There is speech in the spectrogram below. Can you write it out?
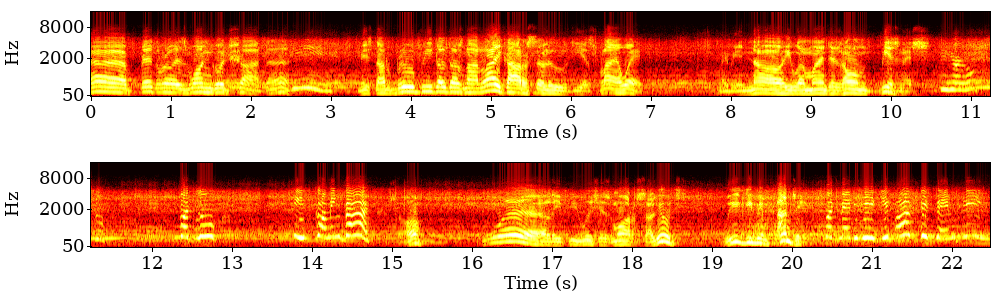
Ah, Pedro is one good shot, huh? gee. Mr. Blue Beetle does not like our salute. He has fly away. Maybe now he will mind his own business. Gee, I hope so. But look, he's coming back. So? Well, if he wishes more salutes, we give him plenty. But maybe he'll give us the same thing.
